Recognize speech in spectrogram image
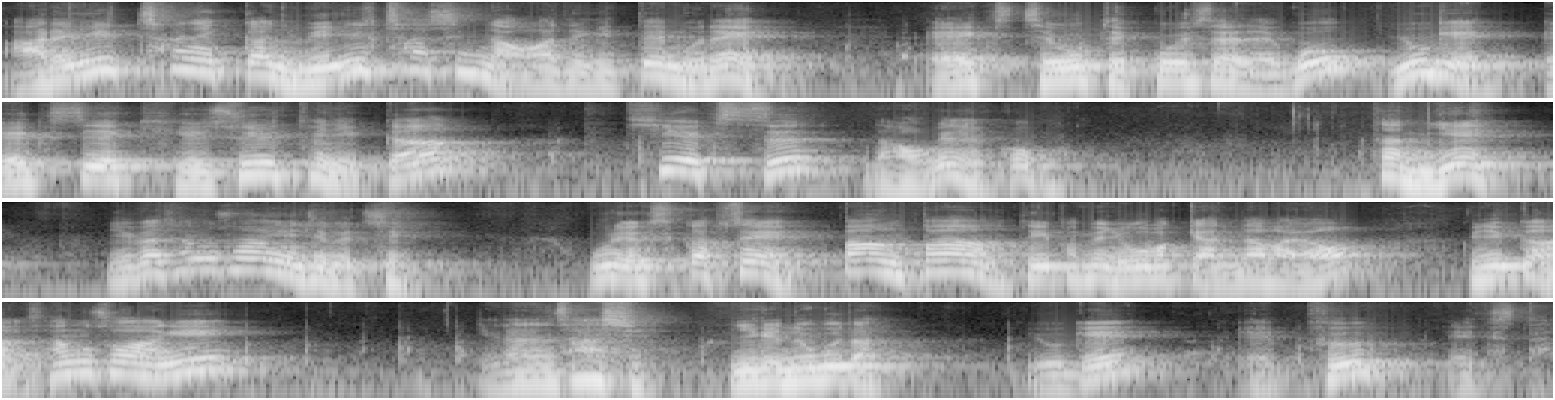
아래 1차니까 위에 1차씩 나와야 되기 때문에 x 제곱 됐고 있어야 되고 요게 x의 개수일 테니까 tx 나오게 될 거고. 그 다음 얘. 얘가 상수항이지, 그치? 우리 x 값에 빵빵 대입하면 요거밖에 안 남아요. 그러니까 상수항이 이라는 사실. 이게 누구다? 요게 fx다.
